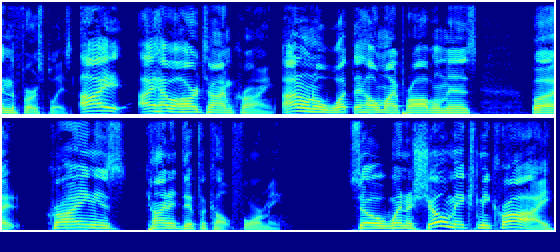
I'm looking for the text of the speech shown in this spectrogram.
in the first place. I I have a hard time crying. I don't know what the hell my problem is, but crying is kind of difficult for me. So when a show makes me cry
